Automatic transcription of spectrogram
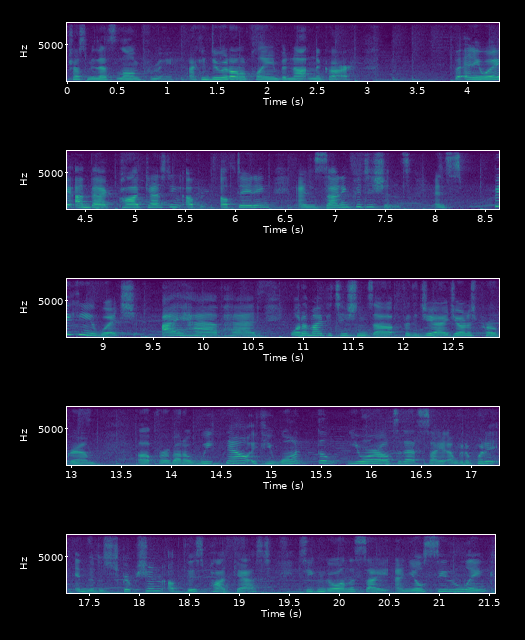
Trust me, that's long for me. I can do it on a plane, but not in a car. But anyway, I'm back podcasting, up, updating, and signing petitions. And speaking of which, I have had one of my petitions up for the G.I. Jonas program up for about a week now. If you want the URL to that site, I'm going to put it in the description of this podcast. So you can go on the site and you'll see the link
